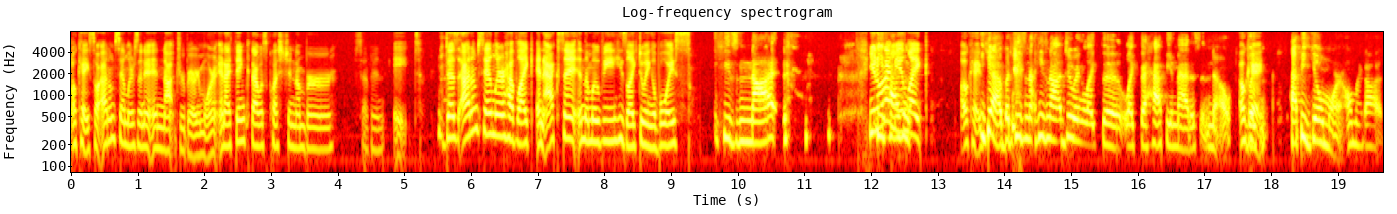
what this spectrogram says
Okay, so Adam Sandler's in it and not Drew Barrymore. And I think that was question number seven, eight. Does Adam Sandler have like an accent in the movie? He's like doing a voice. He's not You know He what I mean? Like, okay. Yeah, but he's not he's not doing like the like the Happy Madison. No. Okay. Like, Happy Gilmore. Oh my god.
